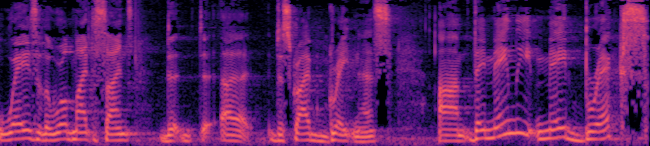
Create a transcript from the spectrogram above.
ways that the world might design, d- d- uh, describe greatness, um, they mainly made bricks.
